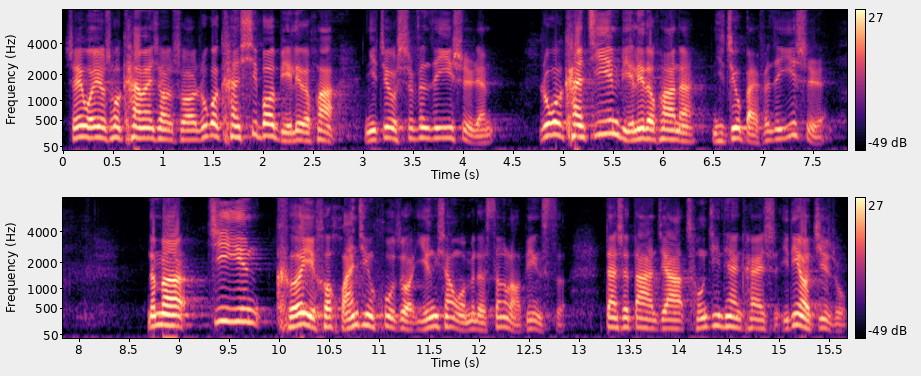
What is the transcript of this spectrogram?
所以我有时候开玩笑说，如果看细胞比例的话，你只有十分之一是人；如果看基因比例的话呢，你只有百分之一是人。那么，基因可以和环境互作，影响我们的生老病死。但是，大家从今天开始一定要记住：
